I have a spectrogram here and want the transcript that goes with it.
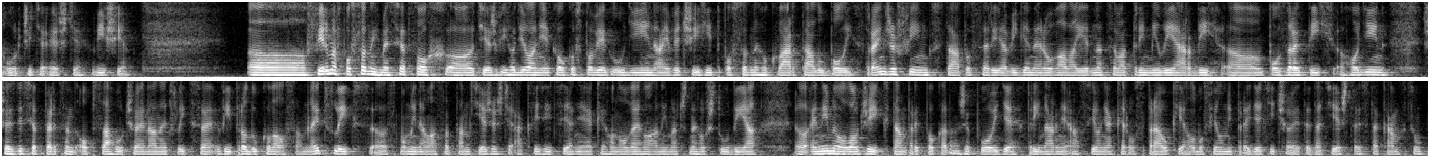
určite ešte vyššie. Uh, firma v posledných mesiacoch uh, tiež vyhodila niekoľko stoviek ľudí. Najväčší hit posledného kvartálu boli Stranger Things. Táto séria vygenerovala 1,3 miliardy uh, pozretých hodín. 60% obsahu, čo je na Netflixe, vyprodukoval sám Netflix. Spomínala sa tam tiež ešte akvizícia nejakého nového animačného štúdia Animal Logic. Tam predpokladám, že pôjde primárne asi o nejaké rozprávky alebo filmy pre deti, čo je teda tiež cesta, kam chcú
